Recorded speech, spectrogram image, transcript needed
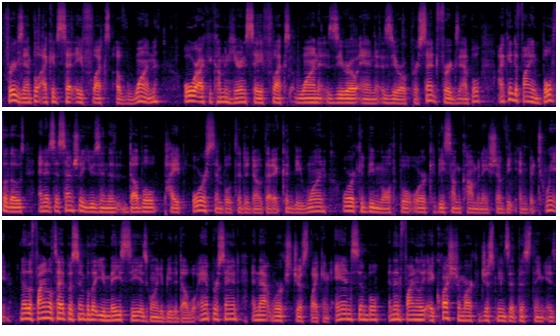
For example, I could set a flex of one or I could come in here and say flex 1, 0, and 0%, for example. I can define both of those, and it's essentially using the double pipe or symbol to denote that it could be one, or it could be multiple, or it could be some combination of the in-between. Now, the final type of symbol that you may see is going to be the double ampersand, and that works just like an and symbol. And then finally, a question mark just means that this thing is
